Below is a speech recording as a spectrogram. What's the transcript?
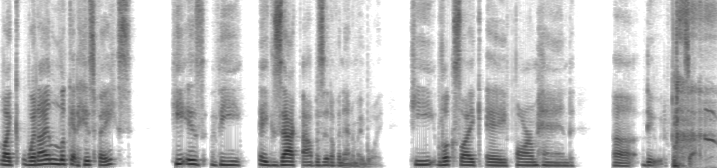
like when I look at his face, he is the exact opposite of an anime boy. He looks like a farmhand uh dude from the south.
